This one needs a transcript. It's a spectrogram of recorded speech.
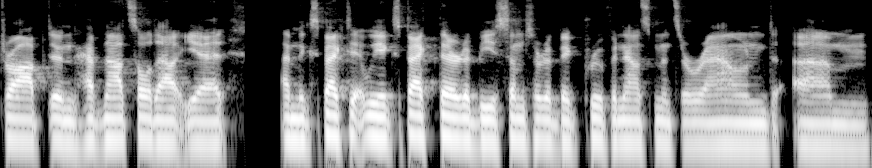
dropped and have not sold out yet. I'm expecting we expect there to be some sort of big proof announcements around um,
